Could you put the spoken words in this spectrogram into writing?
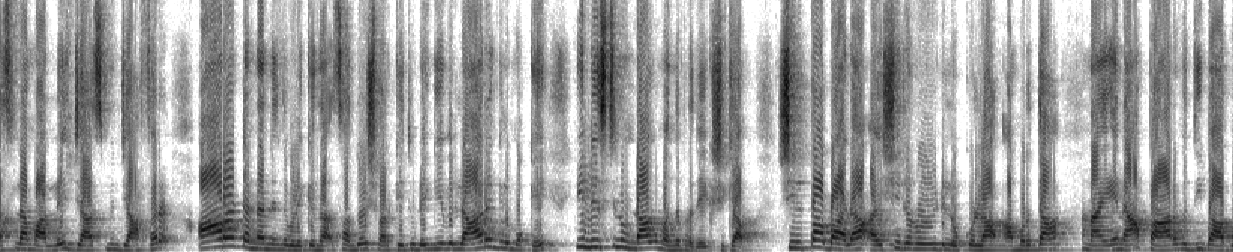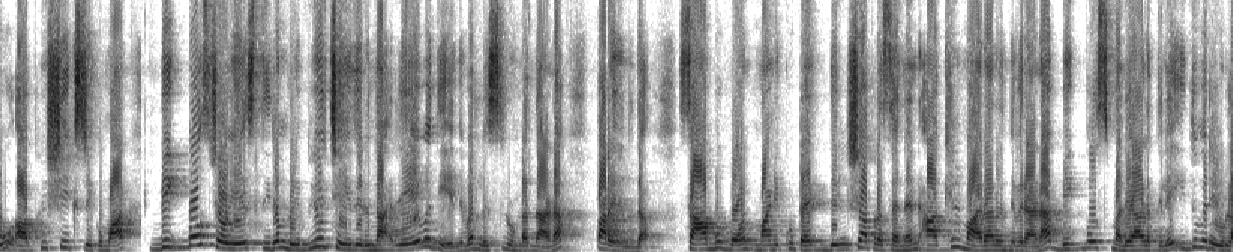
അസ്ലാം മാർലി ജാസ്മിൻ ജാഫർ ആറാം ടണ്ണൻ എന്ന് വിളിക്കുന്ന സന്തോഷ് വർക്കി തുടങ്ങിയവരിൽ ആരെങ്കിലും ഒക്കെ ഈ ലിസ്റ്റിൽ ഉണ്ടാകുമെന്ന് പ്രതീക്ഷിക്കാം. ശില്പ ബാല ഐശ്വര്യ റോയുടെ ലുക്കുള്ള അമൃത നയന പാർവതി ബാബു അഭിഷേക് ശ്രീകുമാർ ബിഗ് ബോസ് ഷോയെ സ്ഥിരം റിവ്യൂ ചെയ്തിരുന്ന രേവതി എന്നിവർ ലിസ്റ്റിലുണ്ടെന്നാണ് പറയുന്നത്. സാബു മോൻ മണിക്കുട്ടൻ ദിൽഷ പ്രസന്നൻ അഖിൽ മാരാർ എന്നിവരാണ് ബിഗ് ബോസ് മലയാളത്തിലെ ഇതുവരെയുള്ള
